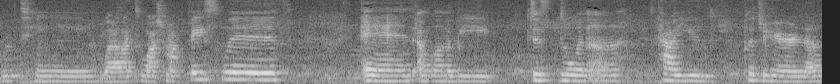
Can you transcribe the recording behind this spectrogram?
routine what i like to wash my face with and i'm going to be just doing a how you put your hair in a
